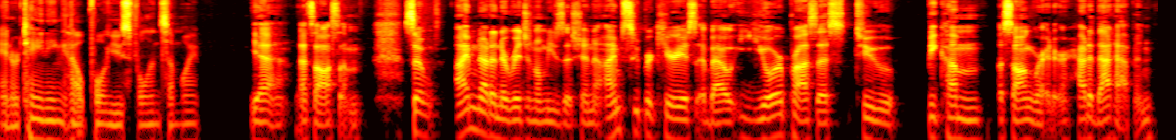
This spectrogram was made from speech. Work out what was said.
entertaining helpful useful in some way yeah, that's awesome. So, I'm not an original musician. I'm super curious about your process to become a songwriter. How did that happen?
